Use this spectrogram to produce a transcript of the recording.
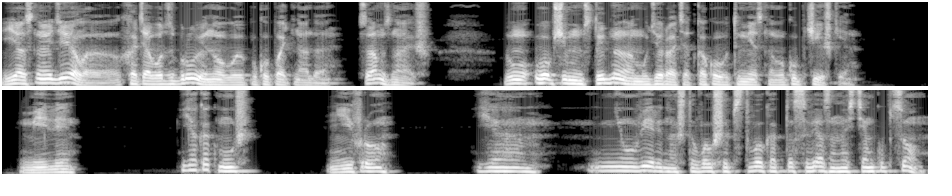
Ясное дело, хотя вот сбрую новую покупать надо. Сам знаешь. Ну, в общем, стыдно нам удирать от какого-то местного купчишки». «Милли?» «Я как муж». «Нифру?» «Я не уверена, что волшебство как-то связано с тем купцом».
